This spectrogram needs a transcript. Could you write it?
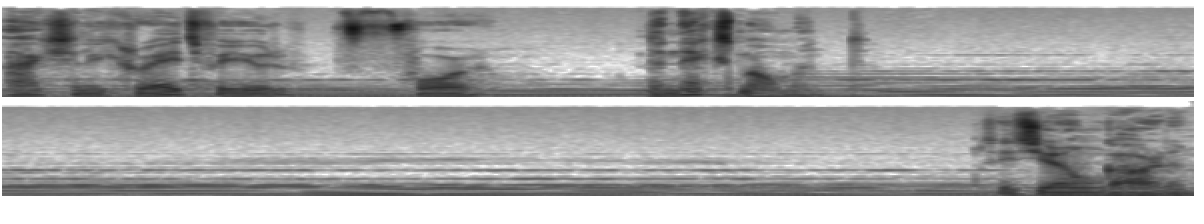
actually create for you for the next moment. So it's your own garden.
